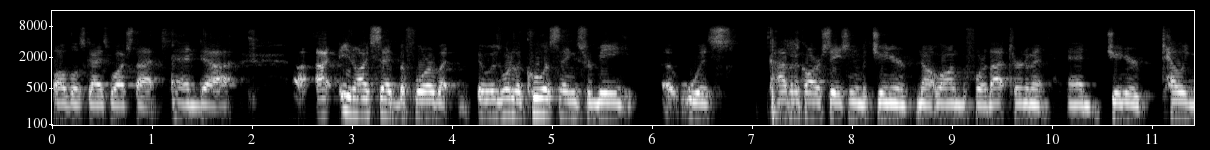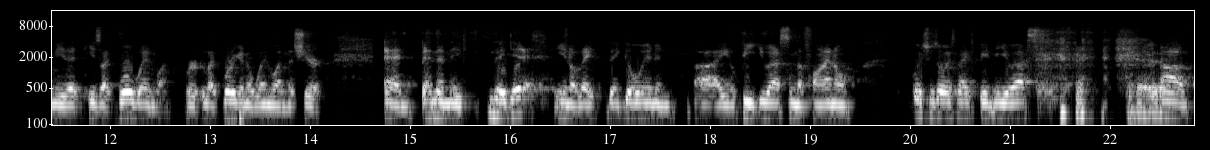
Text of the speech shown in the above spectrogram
all those guys watch that and. Uh, I, you know, I've said before, but it was one of the coolest things for me uh, was having a conversation with Junior not long before that tournament, and Junior telling me that he's like, "We'll win one. We're like, we're going to win one this year," and and then they they did it. You know, they they go in and uh, you know beat US in the final, which is always nice beating the US. um,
